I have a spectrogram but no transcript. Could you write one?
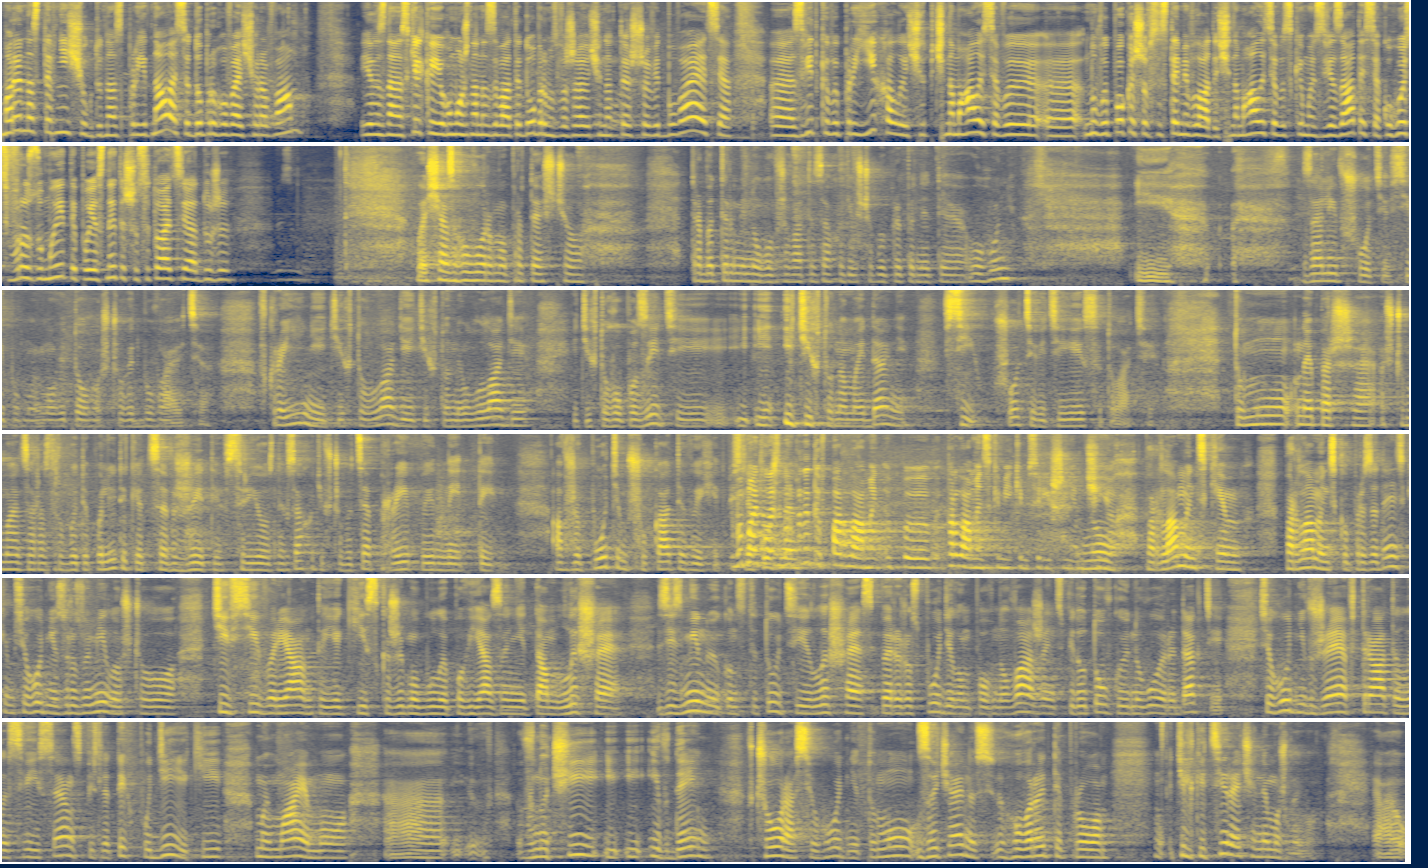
Марина Стевнійчук до нас приєдналася. Доброго вечора вам. Я не знаю, скільки його можна називати добрим, зважаючи на те, що відбувається. Е, Звідки ви приїхали? Чи, чи намагалися ви, е, ну ви поки що в системі влади, чи намагалися ви з кимось зв'язатися, когось врозумити, пояснити, що ситуація дуже Весь час говоримо про те, що треба терміново вживати заходів, щоб припинити вогонь. І взагалі в шоці всі, по-моєму, від того, що відбувається в країні, і ті, хто у владі, і ті, хто не у владі, і ті, хто в опозиції, і, і, і ті, хто на Майдані, всі в шоці від цієї ситуації. Тому найперше, що мають зараз зробити політики, це вжити серйозних заходів, щоб це припинити, а вже потім шукати вихід. ви маєте кожне... припинити в парламент парламентським якимось рішенням? Чи ну, як? парламентським, парламентсько-президентським сьогодні зрозуміло, що ті всі варіанти, які, скажімо, були пов'язані там лише зі зміною конституції, лише з перерозподілом повноважень, з підготовкою нової редакції, сьогодні вже втратили свій сенс після тих подій, які ми маємо е, вночі і, і, і вдень, вчора, сьогодні. Тому, звичайно, говорити про тільки ці речі неможливо.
